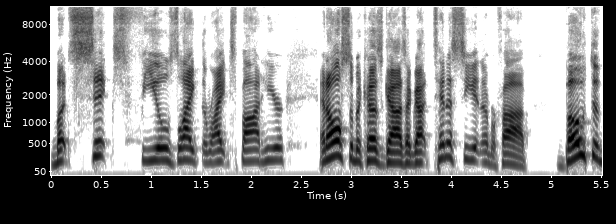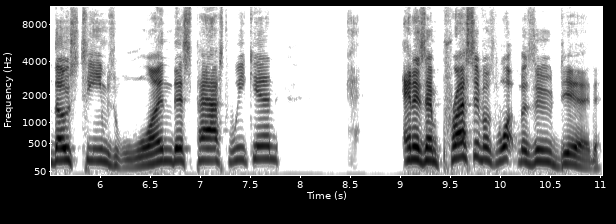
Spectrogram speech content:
but six feels like the right spot here. And also because, guys, I've got Tennessee at number five. Both of those teams won this past weekend. And as impressive as what Mizzou did,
